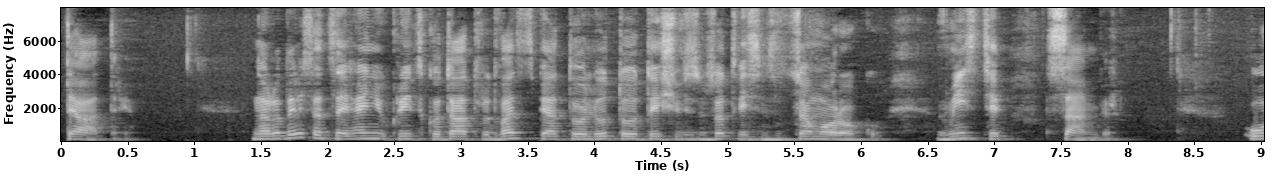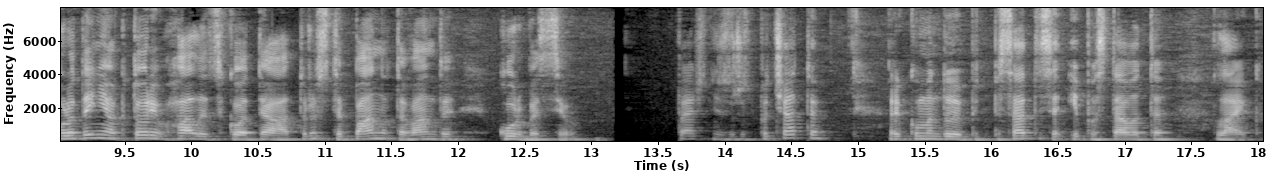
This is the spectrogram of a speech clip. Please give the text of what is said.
театрі. Народився цей геній українського театру 25 лютого 1887 року в місті Самбір. У родині акторів Галицького театру Степана та Ванди Курбасів. Перш ніж розпочати, рекомендую підписатися і поставити лайк.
